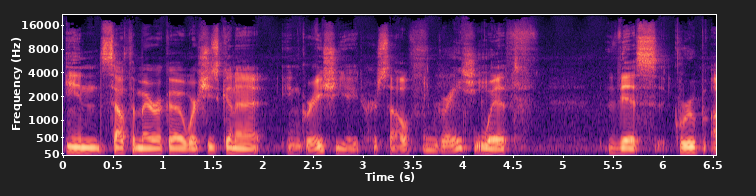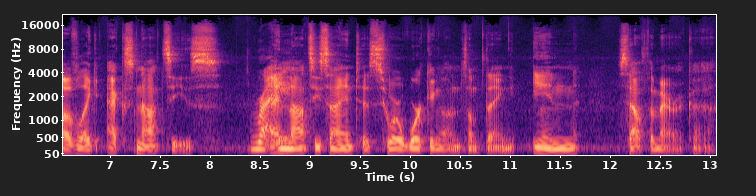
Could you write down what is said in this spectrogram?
in South America, where she's gonna ingratiate herself Ingratiate. with this group of like ex Nazis Right. and Nazi scientists who are working on something in South America,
